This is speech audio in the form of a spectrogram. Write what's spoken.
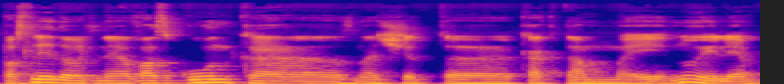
последовательная возгонка, значит, как там, ну или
